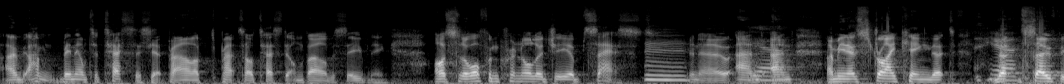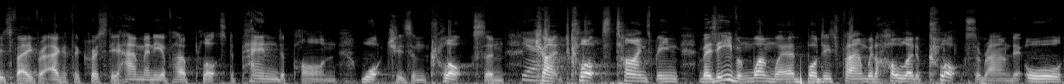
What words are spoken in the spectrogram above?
I haven't been able to test this yet, but I'll, perhaps I'll test it on Val this evening, are sort of often chronology obsessed, mm. you know, and, Yeah. and I mean, it's striking that, Yeah. that Sophie's favourite, Agatha Christie, how many of her plots depend upon watches and clocks and Yeah. clocks, times being, there's even one where a body's found with a whole load of clocks around it, all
